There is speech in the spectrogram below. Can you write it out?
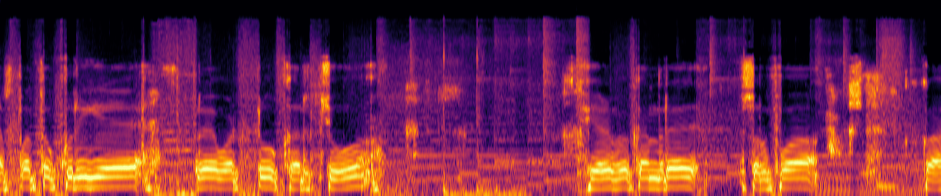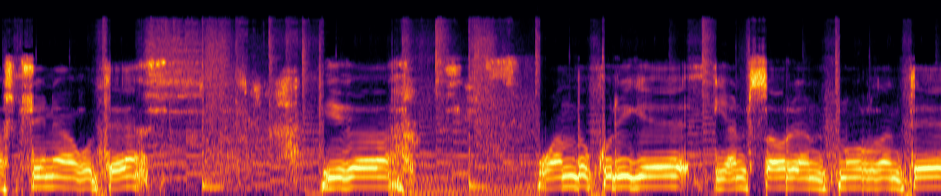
ಎಪ್ಪತ್ತು ಕುರಿಗೆ ಒಟ್ಟು ಖರ್ಚು ಹೇಳಬೇಕಂದ್ರೆ ಸ್ವಲ್ಪ ಕಾಸ್ಟ್ಲಿನೇ ಆಗುತ್ತೆ. ಈಗ ಒಂದು ಕುರಿಗೆ ಎಂಟು ಸಾವಿರ ಎಂಟುನೂರದಂತೆ,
